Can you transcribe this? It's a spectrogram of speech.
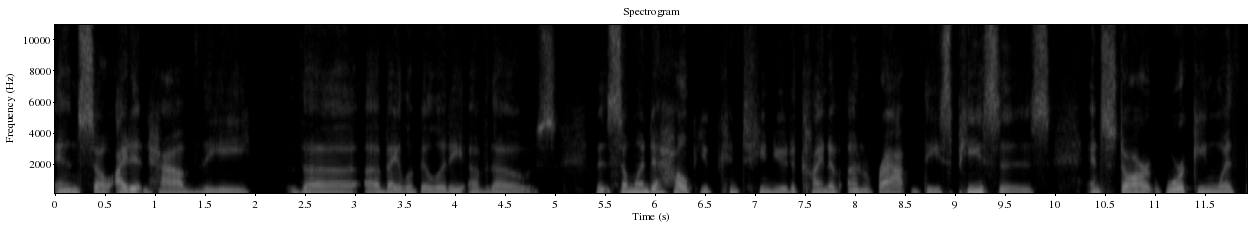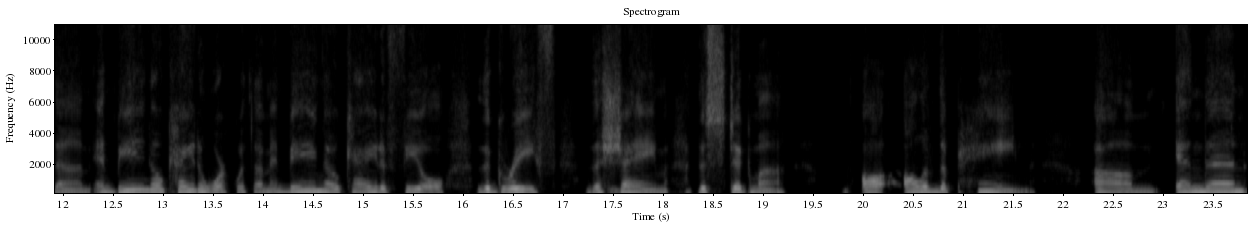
And so i didn't have the the availability of those but someone to help you continue to kind of unwrap these pieces and start working with them and being okay to work with them and being okay to feel the grief the shame the stigma all, all of the pain um, and then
